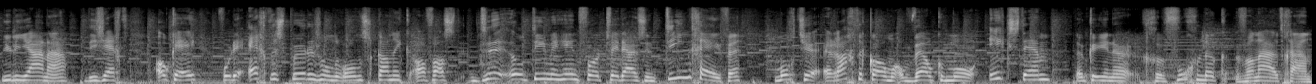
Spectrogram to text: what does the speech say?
Juliana die zegt... Oké, voor de echte speurders onder ons kan ik alvast de ultieme hint voor 2010 geven. Mocht je erachter komen op welke mol ik stem, dan kun je er gevoeglijk van uitgaan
